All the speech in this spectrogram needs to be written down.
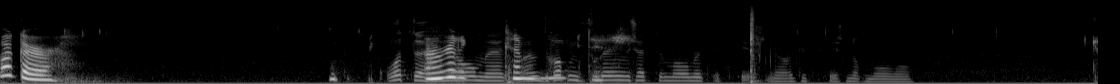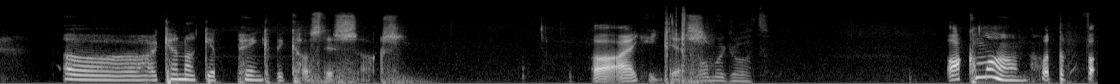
Fucker. What the I really hell, man? I'm dropping frames at the moment. It is no. This is not normal. Uh, I cannot get pink because this sucks. Oh, I hate this. Oh my god. Oh, come on. What the fuck?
